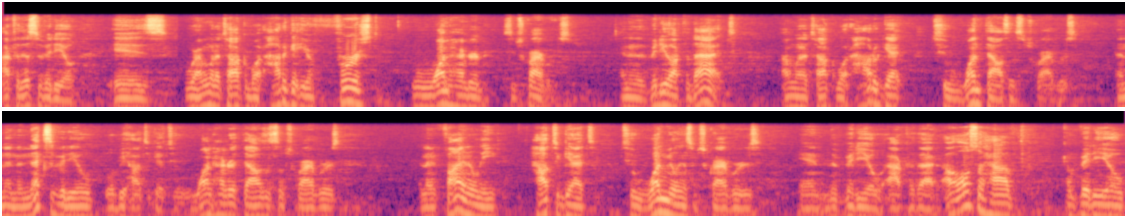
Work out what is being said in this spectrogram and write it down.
after this video is where I'm going to talk about how to get your first 100 subscribers. And then the video after that, I'm going to talk about how to get to 1,000 subscribers. And then the next video will be how to get to 100,000 subscribers. And then finally, how to get to 1 million subscribers in the video after that. I'll also have a video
